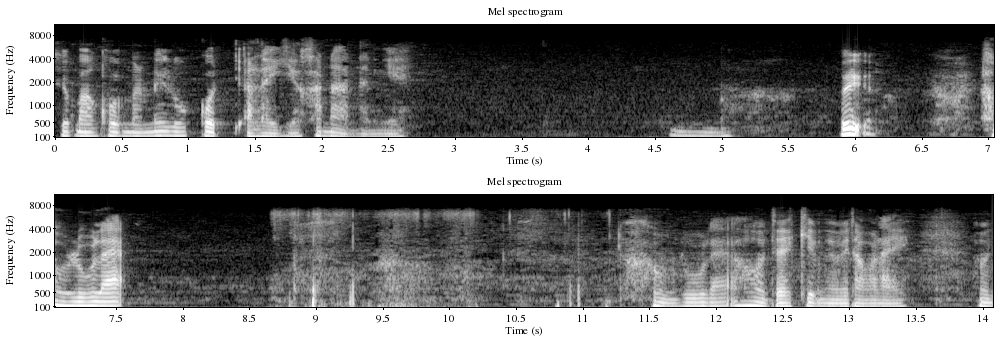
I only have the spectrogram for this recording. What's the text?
คือบางคนมันไม่รู้กฎอะไรเยอะขนาดนั้นไง เฮ้ยผมรู้แล้วผมรู้แล้วผมจะเก็บเงินไปทำอะไร ผม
